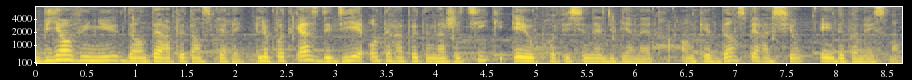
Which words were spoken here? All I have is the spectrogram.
Bienvenue dans Thérapeute Inspiré, le podcast dédié aux thérapeutes énergétiques et aux professionnels du bien-être en quête d'inspiration et d'épanouissement.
